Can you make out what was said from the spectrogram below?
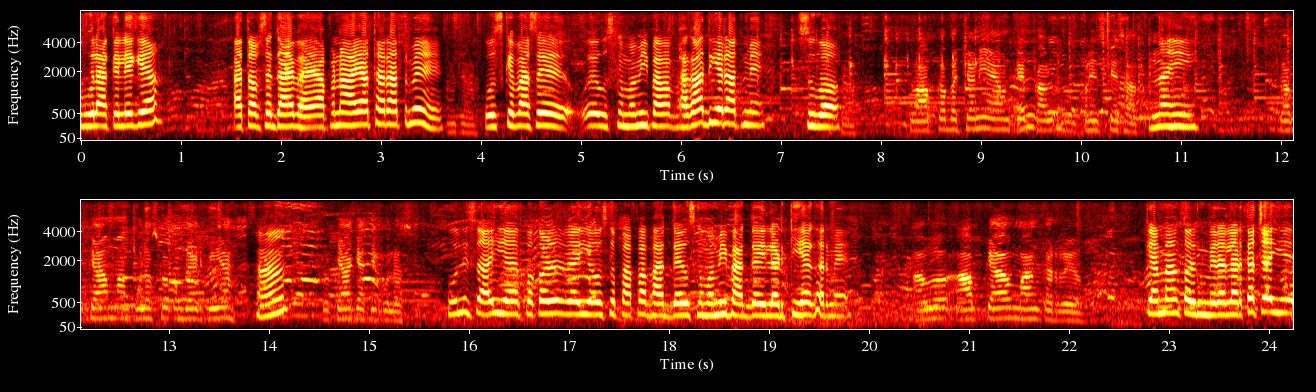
बुला के ले गया। और तब से गायब है। अपना आया था रात में। उसके बाद से उसके मम्मी पापा भगा दिए रात में सुबह। तो आपका बच्चा नहीं आया उनके प्रिंस के साथ? नहीं। तब क्या पुलिस को कंप्लेंट किया? हाँ? तो क्या कहती पुलिस? पुलिस आई है पकड़ रही है उसके पापा भाग गए उसके मम्मी भाग गई लड़की है घर में। अब आप क्या मांग कर रहे हो? क्या मांग करूँगी? मेरा लड़का चाहिए।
